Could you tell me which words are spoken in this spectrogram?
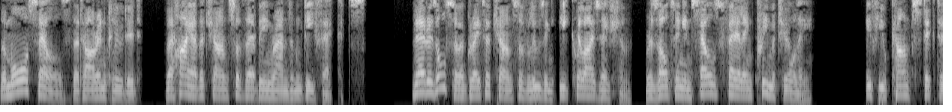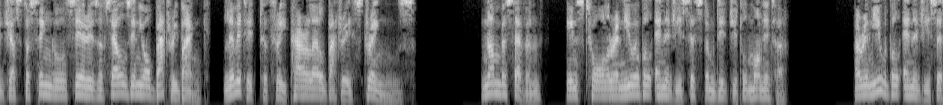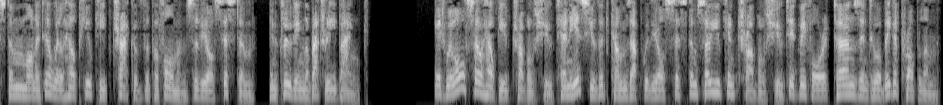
The more cells that are included, the higher the chance of there being random defects. There is also a greater chance of losing equalization, resulting in cells failing prematurely. If you can't stick to just a single series of cells in your battery bank, limit it to three parallel battery strings. Number 7. Install a renewable energy system digital monitor. A renewable energy system monitor will help you keep track of the performance of your system, including the battery bank. It will also help you troubleshoot any issue that comes up with your system so you can troubleshoot it before it turns into a bigger problem.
